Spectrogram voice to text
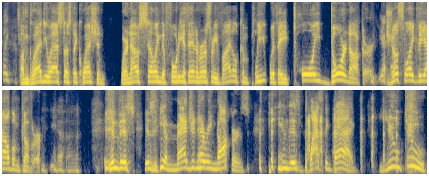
Like I'm glad you asked us the question. We're now selling the 40th anniversary vinyl complete with a toy door knocker, Yeah. just like the album cover. Yeah. In this is the imaginary knockers in this plastic bag. You too,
